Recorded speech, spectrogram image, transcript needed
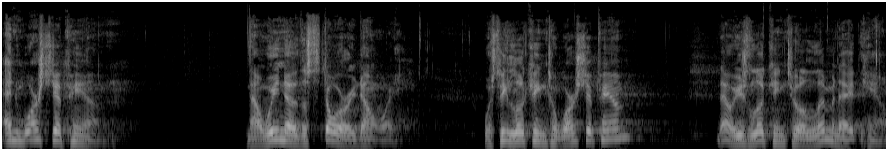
and worship him. Now we know the story, don't we? Was he looking to worship him? No, he's looking to eliminate him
